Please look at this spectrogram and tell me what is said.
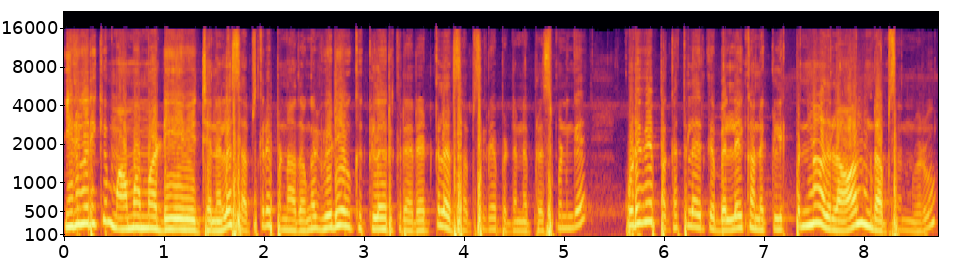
இது வரைக்கும் மாமாமா டிஏவி சேனலை சப்ஸ்கிரைப் பண்ணாதவங்க வீடியோவுக்கு கீழே இருக்கிற ரெட் கலர் சப்ஸ்கிரைப் பட்டனை ப்ரெஸ் பண்ணுங்கள் கூடவே பக்கத்தில் இருக்க பெல் ஐக்கானை கிளிக் பண்ணால் அதில் ஆல்ங்கிற ஆப்ஷன் வரும்.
